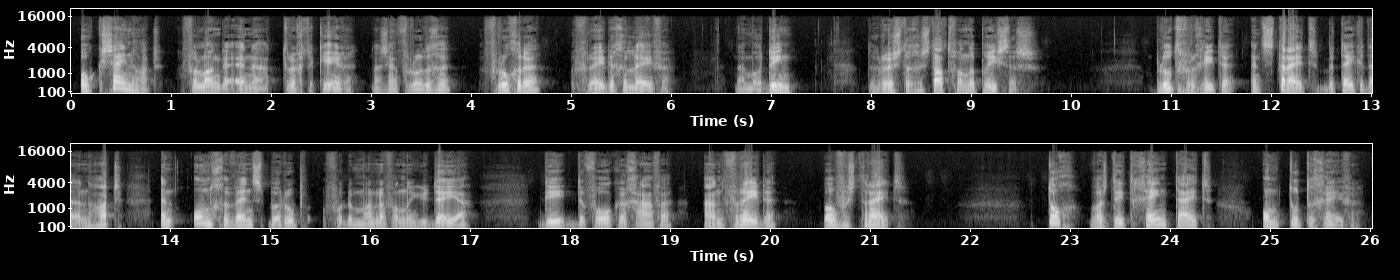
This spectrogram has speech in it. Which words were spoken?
Ook zijn hart verlangde ernaar terug te keren naar zijn vroedige, vroegere, vredige leven, naar Modin, de rustige stad van de priesters. Bloedvergieten en strijd betekenden een hard en ongewenst beroep voor de mannen van de Judea, die de volken gaven aan vrede boven strijd. Toch was dit geen tijd om toe te geven.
